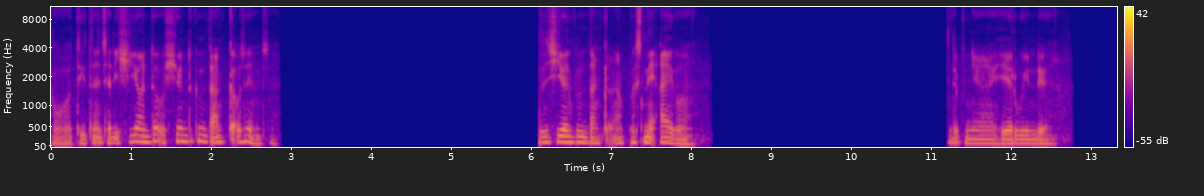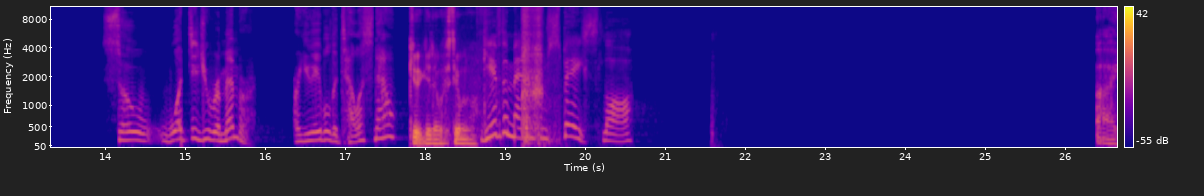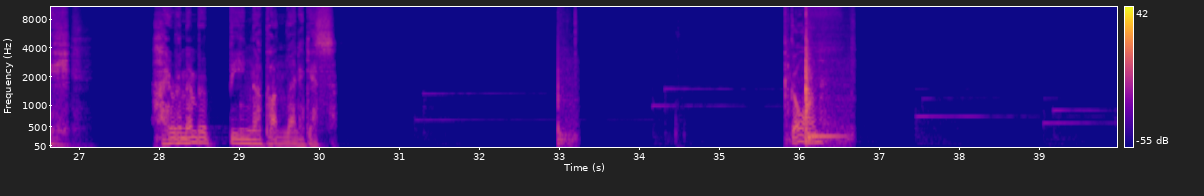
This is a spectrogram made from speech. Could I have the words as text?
Oh, kita nak cari Shion tu. Shion tu kena tangkap kan. Shion kena tangkap apa snake eye tu. Dia punya heroine dia. So, what did you remember? Are you able to tell us now? Cute gila kostum tu. Give the man some space, Law. I. I remember being up on Lenegis. Go on.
